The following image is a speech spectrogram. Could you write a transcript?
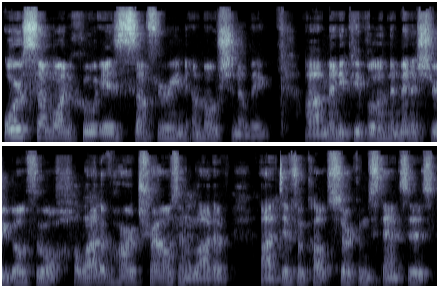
or someone who is suffering emotionally. Uh, many people in the ministry go through a, lot of hard trials and a lot of uh, difficult circumstances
